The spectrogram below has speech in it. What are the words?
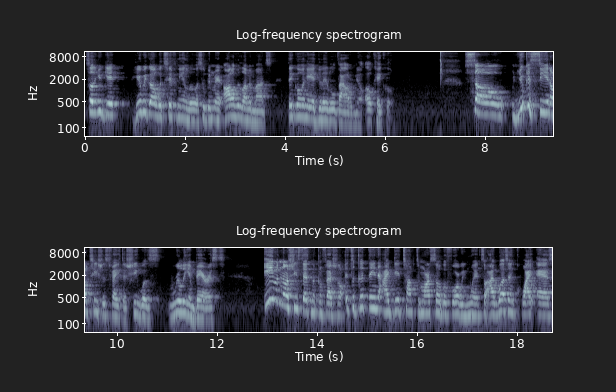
So you get here we go with Tiffany and Lewis, who've been married all of 11 months. They go ahead, do their little vow renewal. Okay, cool. So you could see it on Tisha's face that she was really embarrassed. Even though she says in the confessional, it's a good thing that I did talk to Marcel before we went. So I wasn't quite as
